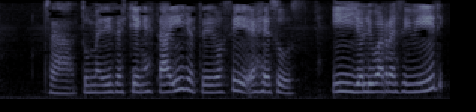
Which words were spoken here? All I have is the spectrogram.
O sea, tú me dices quién está ahí, yo te digo, sí, es Jesús. Y yo lo iba a recibir,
